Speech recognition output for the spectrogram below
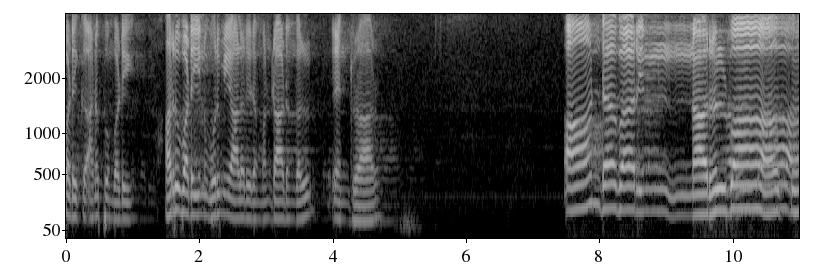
முப்படைக்கு அனுப்பும்படி அறுவடையின் உரிமையாளரிடம் மன்றாடுங்கள் என்றார். ஆண்டவரின் அருள்வாக்கு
